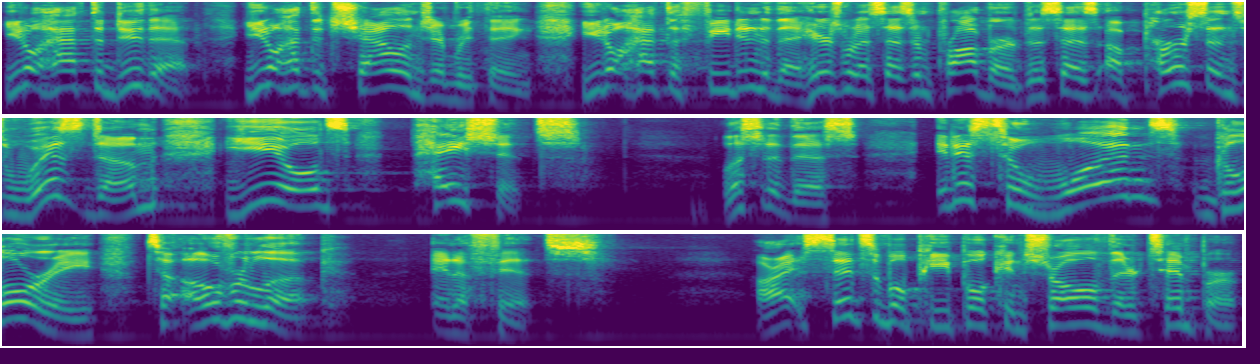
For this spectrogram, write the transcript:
You don't have to do that. You don't have to challenge everything. You don't have to feed into that. Here's what it says in Proverbs it says, A person's wisdom yields patience. Listen to this. It is to one's glory to overlook an offense. All right, sensible people control their temper.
